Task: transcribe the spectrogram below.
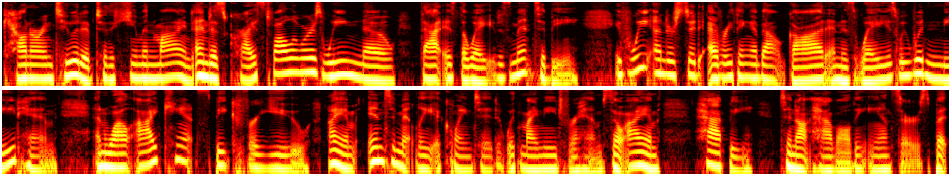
counterintuitive to the human mind. And as Christ followers, we know that is the way it is meant to be. If we understood everything about God and his ways, we wouldn't need him. And while I can't speak for you, I am intimately acquainted with my need for him. So I am happy to not have all the answers. But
